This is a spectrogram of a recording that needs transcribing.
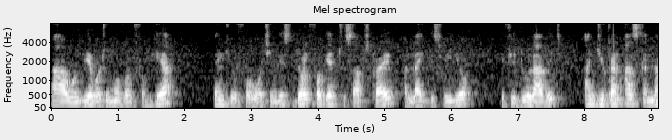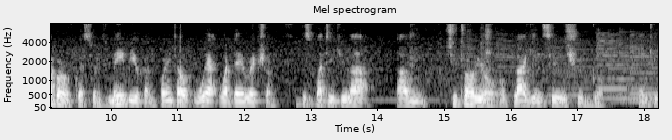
Uh, we'll be able to move on from here. Thank you for watching this. Don't forget to subscribe and like this video if you do love it. And you can ask a number of questions. Maybe you can point out where what direction this particular um, tutorial or plugin series should go. Thank you.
